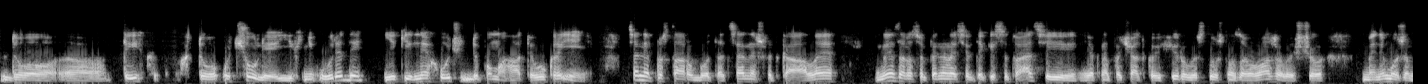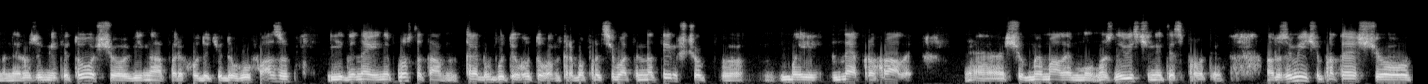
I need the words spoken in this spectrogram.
до е, тих, хто очолює їхні уряди, які не хочуть допомагати в Україні. Це не проста робота, це не швидка, але ми зараз опинилися в такій ситуації, як на початку ефіру, ви слушно зауважили, що ми не можемо не розуміти того, що війна переходить у довгу фазу, і до неї не просто там треба бути готовим, треба працювати над тим, щоб е, ми не програли. Е, щоб ми мали можливість чинити спротив, розуміючи про те, що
